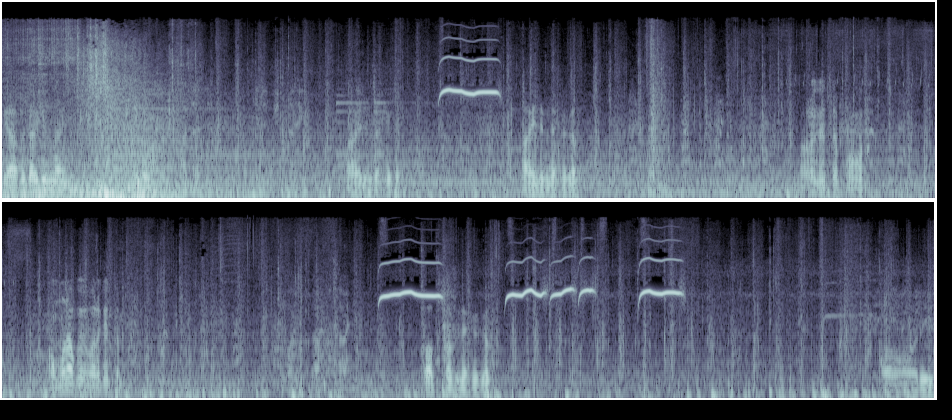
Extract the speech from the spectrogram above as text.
Kıyafet herkesin aynı. Evet. Haydi Black Eagle. Haydi Black Eagle. Hareket yapma bak. Amına koyayım hareket yapma. Hoppa Black Eagle. Oo reis.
